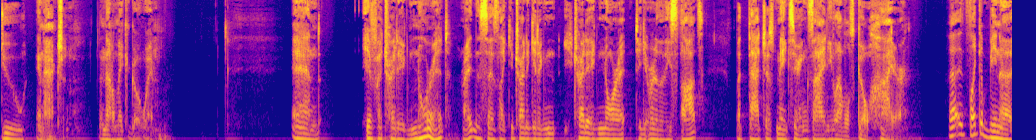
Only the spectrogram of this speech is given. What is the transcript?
do an action and that'll make it go away. And if I try to ignore it, right? This says like you try to get, you try to ignore it to get rid of these thoughts, but that just makes your anxiety levels go higher. Uh, it's like a, being a,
